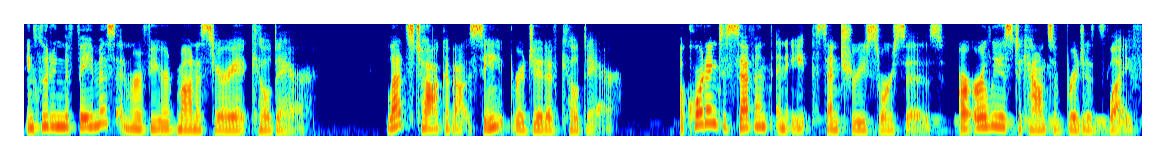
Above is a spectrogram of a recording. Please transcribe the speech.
including the famous and revered monastery at Kildare. Let's talk about St. Bridget of Kildare. According to 7th and 8th century sources, our earliest accounts of Bridget's life,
